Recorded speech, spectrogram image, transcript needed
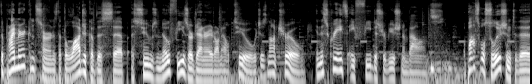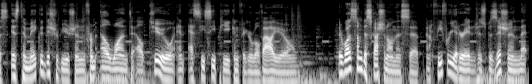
The primary concern is that the logic of this SIP assumes no fees are generated on L2, which is not true, and this creates a fee distribution imbalance A possible solution to this is to make the distribution from L1 to L2 an SCCP configurable value. There was some discussion on this SIP, and Afif reiterated his position that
